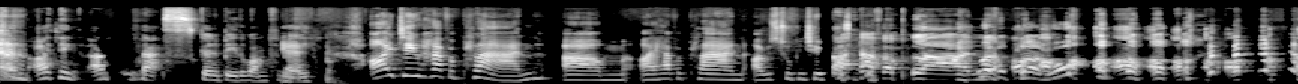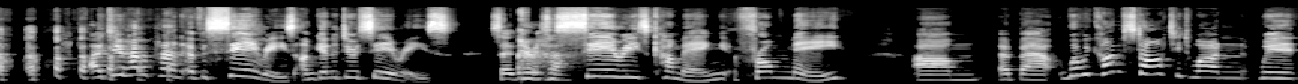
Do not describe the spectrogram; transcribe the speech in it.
Um, I think I think that's going to be the one for Yeah. me. I do have a plan. Um, I have a plan. I was talking to you. I have a plan. I have a plan. I do have a plan of a series. I'm going to do a series. So there is a Uh-huh. series coming from me um, about. Well, we kind of started one with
